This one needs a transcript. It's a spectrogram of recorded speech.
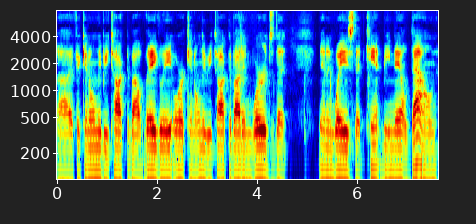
uh, if it can only be talked about vaguely or can only be talked about in words that and in ways that can't be nailed down,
